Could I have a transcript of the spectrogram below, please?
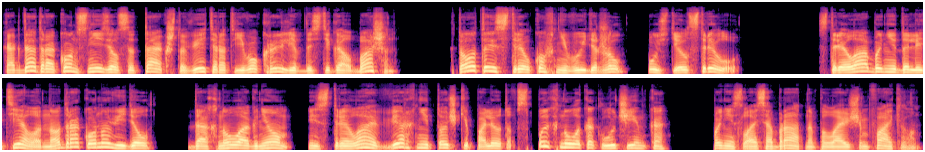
Когда дракон снизился так, что ветер от его крыльев достигал башен, кто-то из стрелков не выдержал, пустил стрелу. Стрела бы не долетела, но дракон увидел, дохнул огнем, и стрела в верхней точке полета вспыхнула, как лучинка, понеслась обратно пылающим факелом.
